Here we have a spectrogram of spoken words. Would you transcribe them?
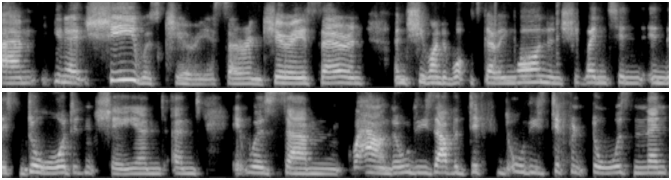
um, you know, she was curiouser and curiouser, and and she wondered what was going on, and she went in in this door, didn't she? And and it was um, wow, and all these other different all these different doors, and then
